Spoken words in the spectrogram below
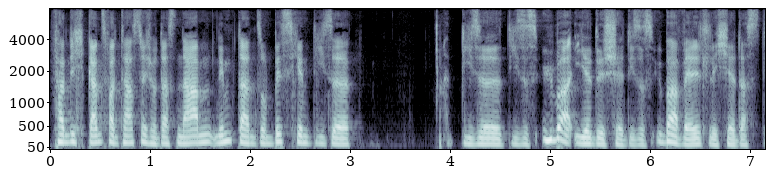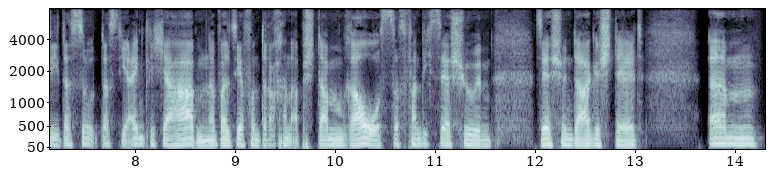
fand ich ganz fantastisch und das Namen nimmt dann so ein bisschen diese, diese, dieses Überirdische, dieses Überweltliche, dass die, das so, dass die eigentlich ja haben, ne, weil sie ja von Drachen abstammen, raus. Das fand ich sehr schön, sehr schön dargestellt. Ähm,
